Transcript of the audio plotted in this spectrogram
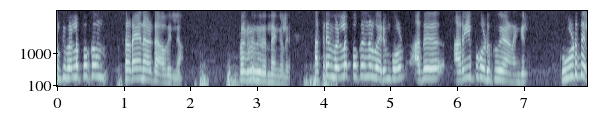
നമുക്ക് വെള്ളപ്പൊക്കം തടയാനായിട്ടാവില്ല പ്രകൃതി ദുരന്തങ്ങൾ അത്തരം വെള്ളപ്പൊക്കങ്ങൾ വരുമ്പോൾ അത് അറിയിപ്പ് കൊടുക്കുകയാണെങ്കിൽ കൂടുതൽ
